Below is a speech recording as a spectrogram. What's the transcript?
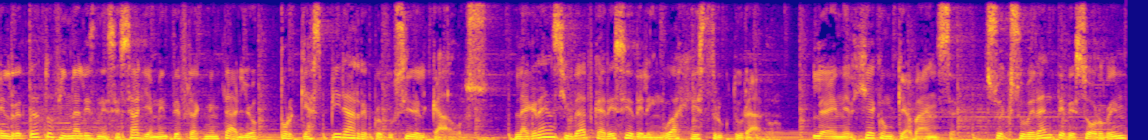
El retrato final es necesariamente fragmentario porque aspira a reproducir el caos. La gran ciudad carece de lenguaje estructurado. La energía con que avanza, su exuberante desorden,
